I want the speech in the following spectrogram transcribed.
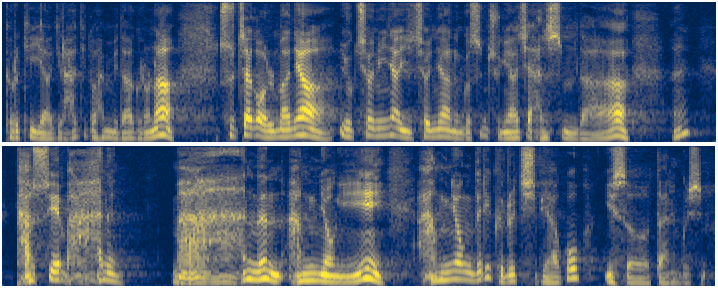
그렇게 이야기를 하기도 합니다. 그러나 숫자가 얼마냐, 6천이냐, 2천이냐 하는 것은 중요하지 않습니다. 다수의 많은, 많은 악령이, 악령들이 그를 지배하고 있었다는 것입니다.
